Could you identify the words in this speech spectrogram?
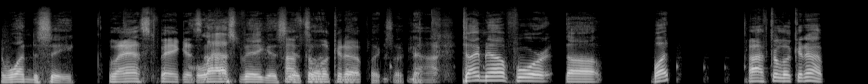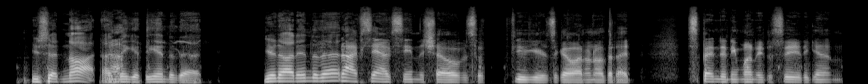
one to see. Last Vegas. Last Vegas. I'll have to look it up. Okay. Nah, Time now for uh, what I'll have to look it up. You said. Not. I Nah. think at the end of that. You're not into that. No, I've seen I've seen the show. It was a few years ago. I don't know that I'd spend any money to see it again.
